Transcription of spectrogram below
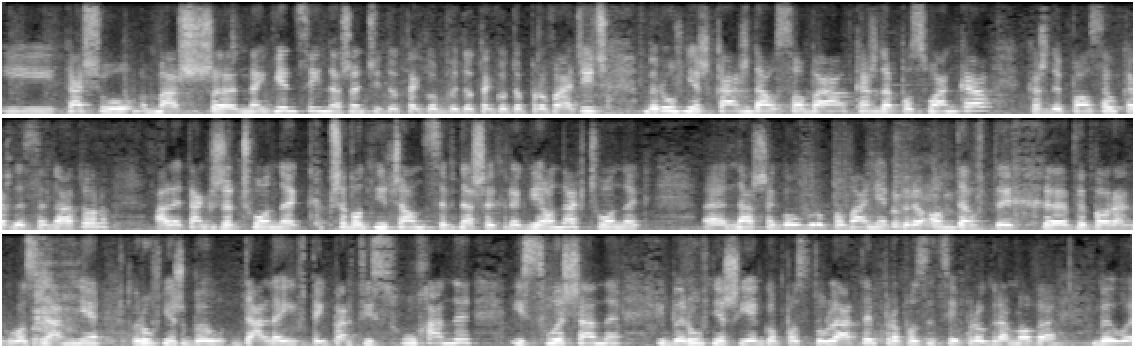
I Kasiu, masz najwięcej narzędzi do tego, by do tego doprowadzić, by również każda osoba, każda posłanka, każdy poseł, każdy senator, ale także członek przewodniczący w naszych regionach, członek naszego ugrupowania, który oddał w tych e, wyborach głos na mnie, również był dalej w tej partii słuchany i słyszany i by również jego postulaty, propozycje programowe były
